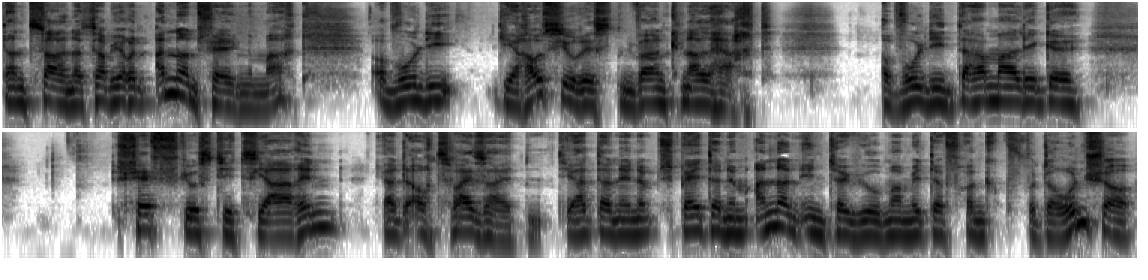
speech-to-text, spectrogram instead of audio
dann zahlen. Das habe ich auch in anderen Fällen gemacht, obwohl die, die Hausjuristen waren knallhart. Obwohl die damalige Chefjustiziarin, die hatte auch zwei Seiten. Die hat dann in einem, später in einem anderen Interview mal mit der Frankfurter Rundschau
